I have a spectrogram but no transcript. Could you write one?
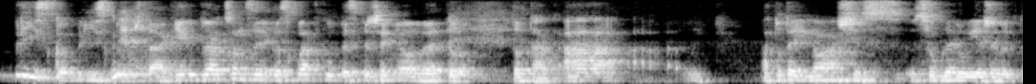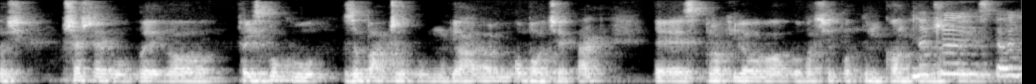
Blisko, blisko już tak. Jak patrząc na jego składki ubezpieczeniowe, to, to tak. A, a tutaj no aż się sugeruje, żeby ktoś przeszedł po jego Facebooku, zobaczył, mówię o bocie, tak? E, Sprofilował go właśnie pod tym kątem. no że to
